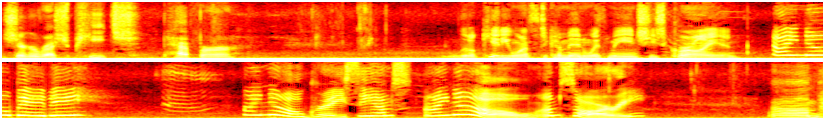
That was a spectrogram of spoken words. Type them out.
Sugar Rush Peach Pepper. Little kitty wants to come in with me and she's crying. I know, baby. I know, Gracie. I'm, I know. I'm sorry. Um,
